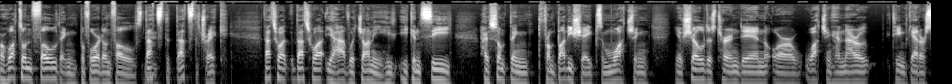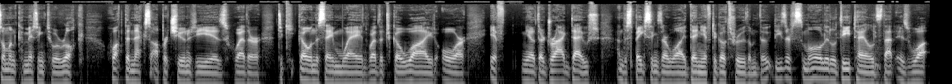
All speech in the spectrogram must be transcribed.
or what's unfolding before it unfolds. Hmm. That's the that's the trick. That's what that's what you have with Johnny. He he can see how something from body shapes and watching, you know, shoulders turned in, or watching how narrow teams get, or someone committing to a ruck. What the next opportunity is, whether to keep in the same way and whether to go wide, or if you know they're dragged out and the spacings are wide, then you have to go through them. Th- these are small little details. That is what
